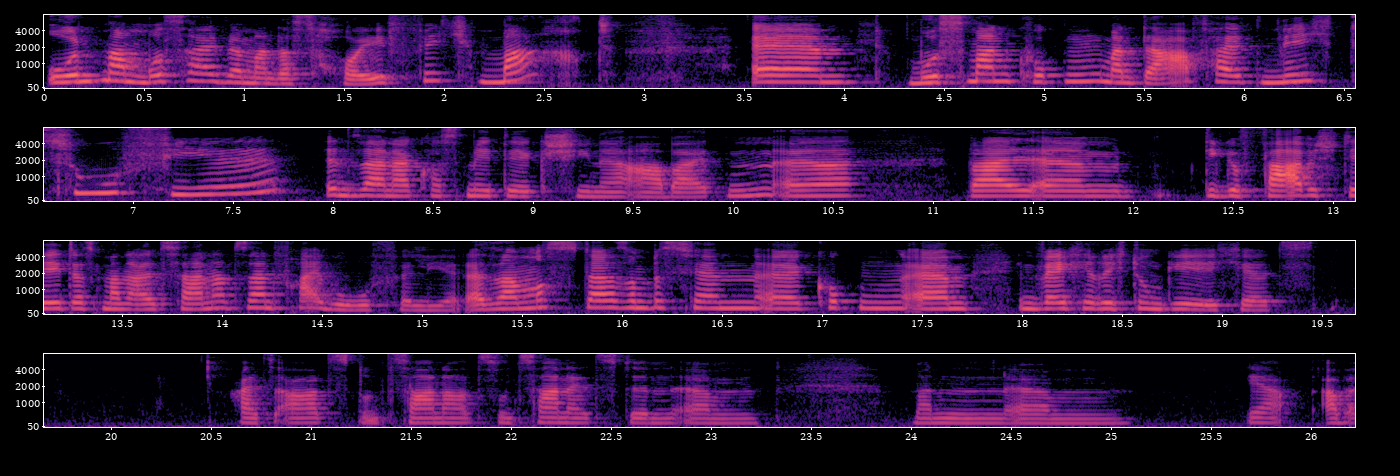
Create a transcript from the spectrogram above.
Und man muss halt, wenn man das häufig macht, ähm, muss man gucken, man darf halt nicht zu viel in seiner Kosmetikschiene arbeiten, äh, weil ähm, die Gefahr besteht, dass man als Zahnarzt seinen Freiberuf verliert. Also man muss da so ein bisschen äh, gucken, ähm, in welche Richtung gehe ich jetzt als Arzt und Zahnarzt und Zahnärztin. Ähm, man, ähm, ja, aber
